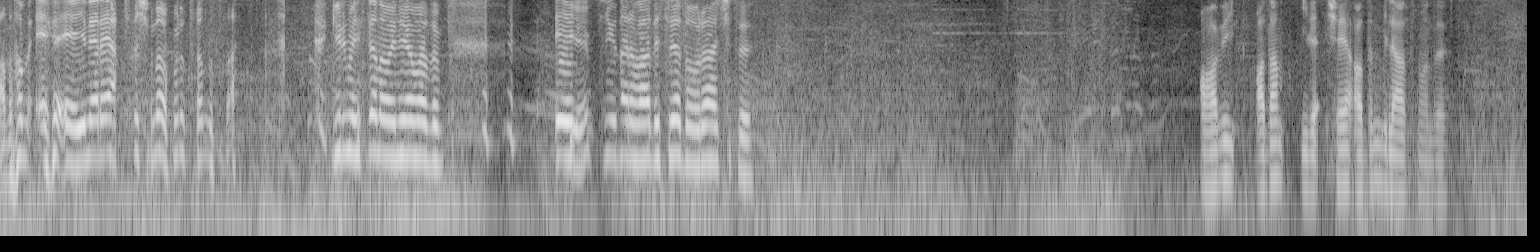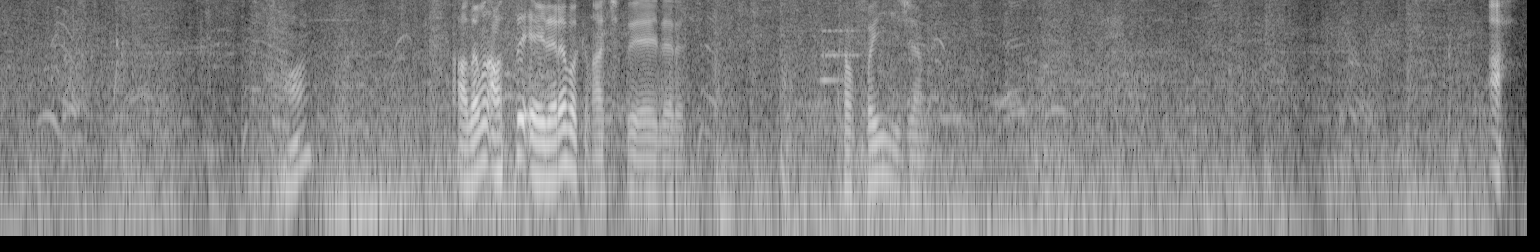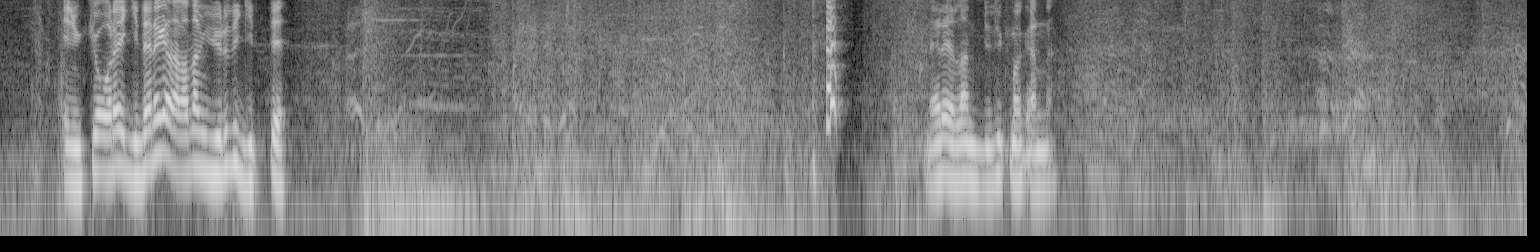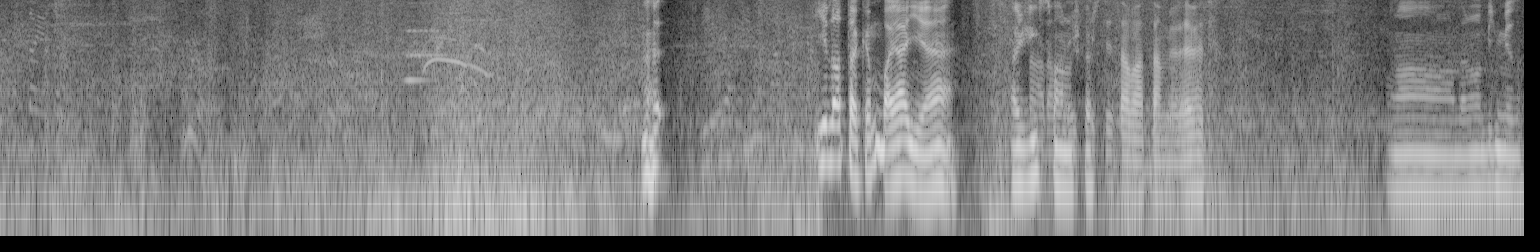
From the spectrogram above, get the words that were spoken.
Adam e E'yi nereye açtı şuna vursanıza. Gülmekten oynayamadım. E Siyudar Vadisi'ne doğru açtı. Abi adam ile şeye adım bile atmadı. Aha. Adamın attığı E'lere bakın açtığı E'lere. Kafayı yiyeceğim. Benimki oraya gidene kadar adam yürüdü gitti. Nereye lan düdük makarna? iyi la takım bayağı iyi ha. Adam varmış eksikti sabahtan beri evet. Aa, bilmiyordum.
